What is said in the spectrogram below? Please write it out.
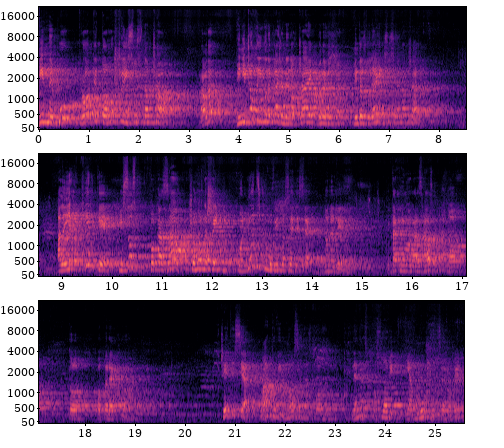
він не був проти того, що Ісус навчав. Правда? Він нічого йому не каже, не навчай, або не дозволяє. Він дозволяє Ісусу не навчати. Але як тільки Ісус показав, що можна ще й по-людському відноситися до людини, і так йому зразу пішло то поперек. Вчитися мати відносини з Богом не на основі я мушу це робити,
